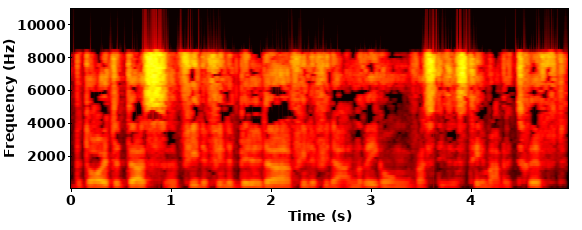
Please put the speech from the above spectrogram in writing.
bedeutet das äh, viele, viele Bilder, viele, viele Anregungen, was dieses Thema betrifft.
